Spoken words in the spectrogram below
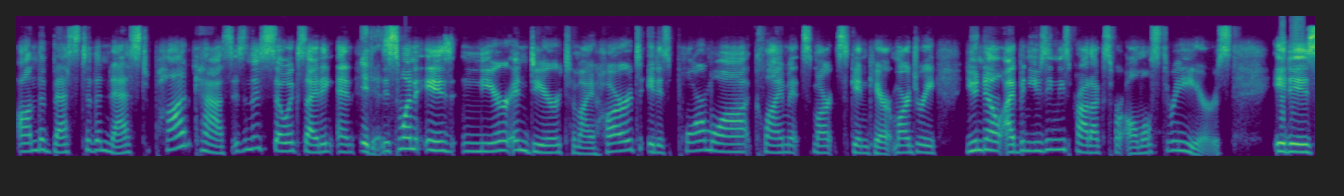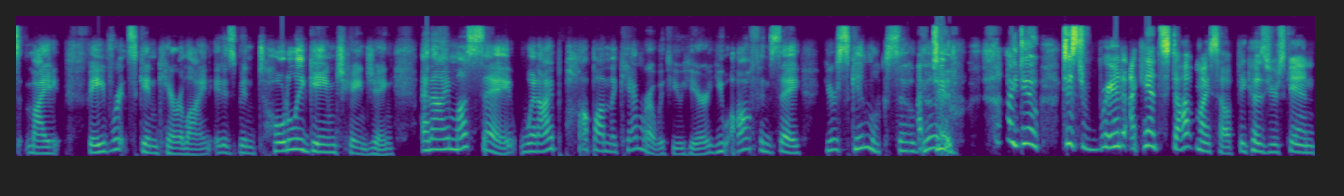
on the Best to the Nest podcast. Isn't this so exciting? And It is. this one is near and dear to my heart. It is Pour Moi Climate Smart Skincare. Marjorie, you know, I've been using these products for almost three years. It is my favorite skincare line. It has been totally game changing. And I must say, when I pop on the camera with you here, you often say, Your skin looks so good. I do. I do. Just random. I can't stop myself because your skin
